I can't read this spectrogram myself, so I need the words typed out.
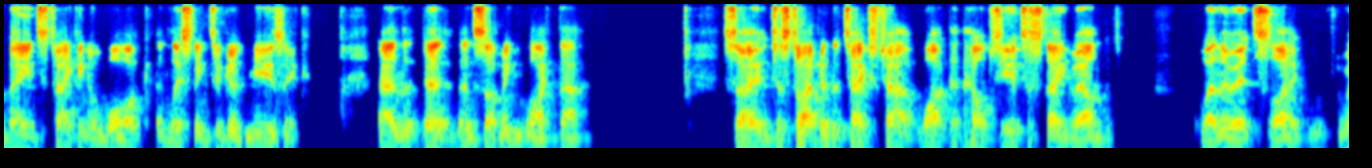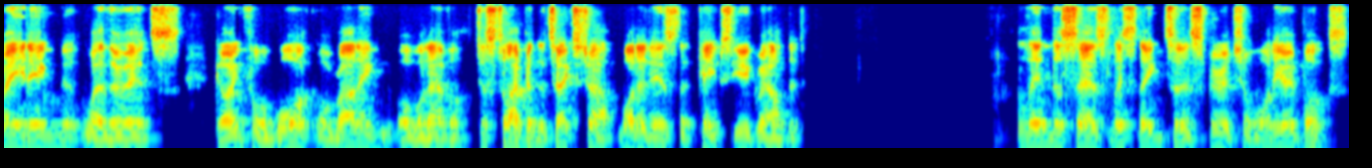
means taking a walk and listening to good music and, uh, and something like that. So just type in the text chat what helps you to stay grounded, whether it's like reading, whether it's going for a walk or running or whatever. Just type in the text chat what it is that keeps you grounded. Linda says listening to spiritual audio books.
